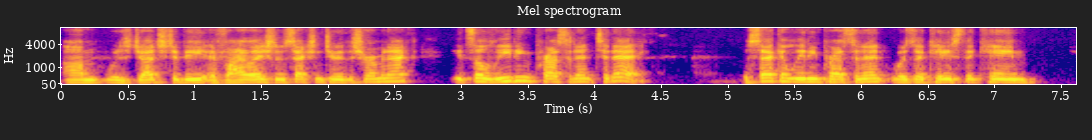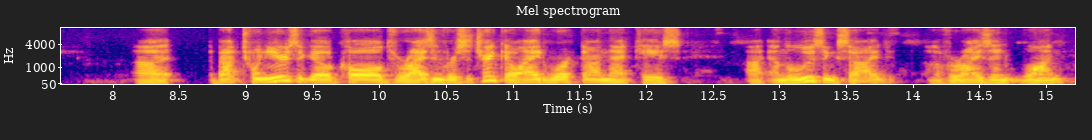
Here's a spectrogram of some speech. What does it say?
um, was judged to be a violation of Section 2 of the Sherman Act. It's a leading precedent today. The second leading precedent was a case that came uh, about 20 years ago called Verizon versus Trinko. I had worked on that case uh, on the losing side. Uh, Verizon won.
